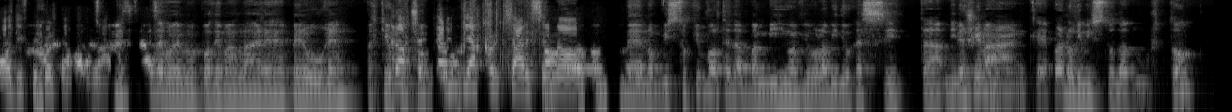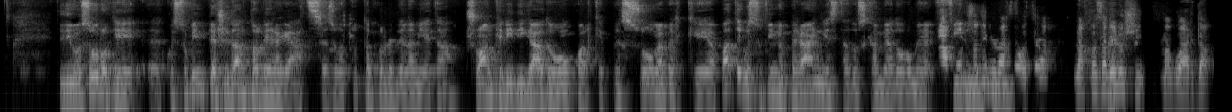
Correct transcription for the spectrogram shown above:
ho difficoltà a parlare. Questa potevo, potevo parlare per ore. Perché Però cerchiamo di accorciare, se no... no... L'ho visto più volte da bambino, avevo la videocassetta, mi piaceva anche, poi l'ho rivisto da adulto. Ti dico solo che eh, questo film piace tanto alle ragazze, soprattutto a quelle della mia età. Ci ho anche litigato con qualche persona perché, a parte questo film per anni è stato scambiato come ah, film... Posso dire una cosa? Una cosa eh. velocissima, guarda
